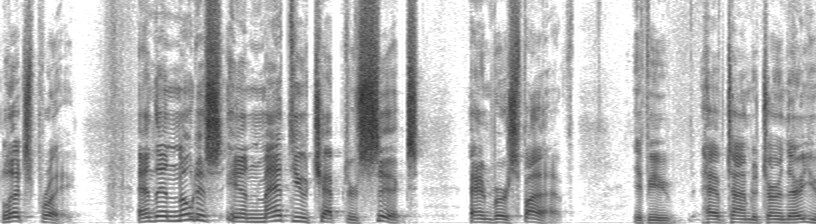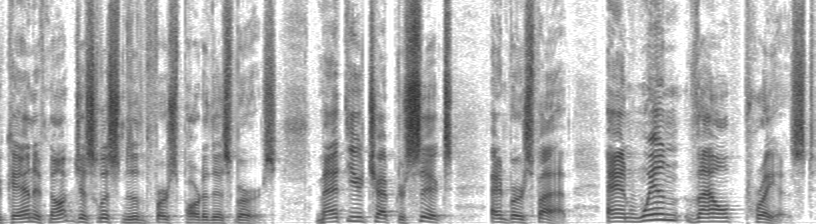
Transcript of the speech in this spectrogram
Let's pray. And then notice in Matthew chapter 6 and verse 5. If you have time to turn there, you can. If not, just listen to the first part of this verse. Matthew chapter 6 and verse 5. And when thou prayest.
